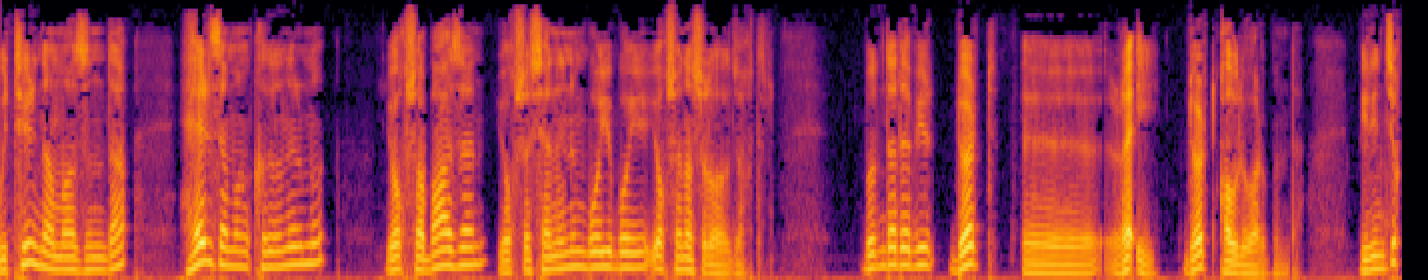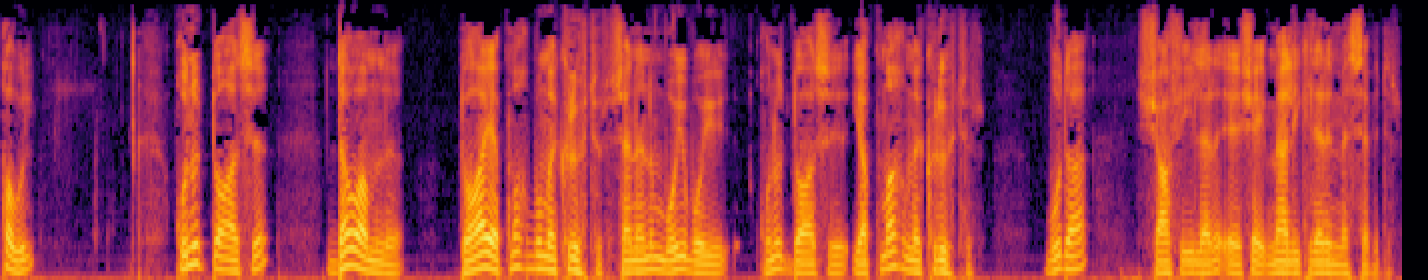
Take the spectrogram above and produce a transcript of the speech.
vitir namazında her zaman kılınır mı? Yoksa bazen, yoksa senenin boyu boyu, yoksa nasıl olacaktır? Bunda da bir dört e, re'i, dört kavlu var bunda. Birinci kavul, kunut duası devamlı dua yapmak bu mekruhtur. Senenin boyu boyu kunut duası yapmak mekruhtur. Bu da Şafiileri, e, şey Malikilerin mezhebidir.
